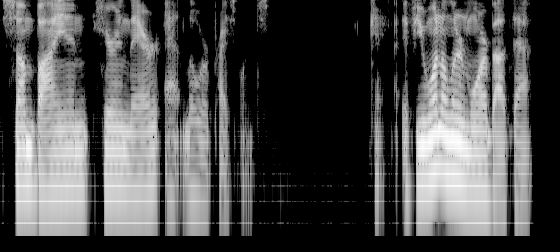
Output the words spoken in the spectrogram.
some buy in here and there at lower price points. Okay, if you want to learn more about that,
